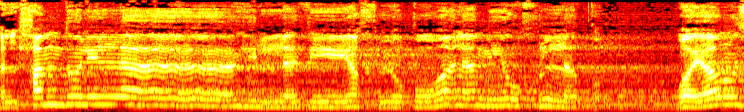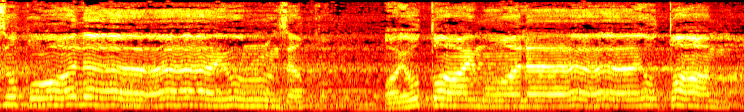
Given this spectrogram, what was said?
الحمد لله الذي يخلق ولم يخلق ويرزق ولا يرزق ويطعم ولا يطعم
